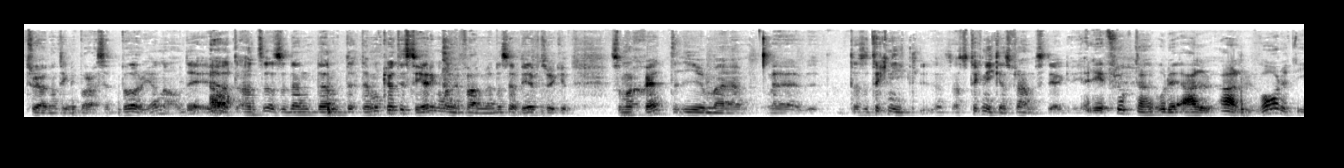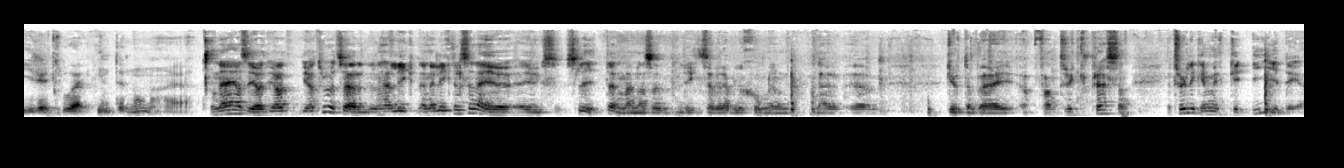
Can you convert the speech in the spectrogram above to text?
tror jag, någonting vi bara sett början av. Det är Ja. att, att alltså den, den demokratisering, om man nu får använda sig av det uttrycket, som har skett i och med eh, alltså teknik, alltså teknikens framsteg. Det är fruktansvärt. Och det all, allvaret i det tror jag inte någon har här. Nej, alltså jag, jag, jag tror att så här, den, här lik, den här liknelsen är ju, är ju sliten, men alltså liknelsen vid revolutionen när eh, Gutenberg uppfann tryckpressen. Jag tror det ligger mycket i det.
